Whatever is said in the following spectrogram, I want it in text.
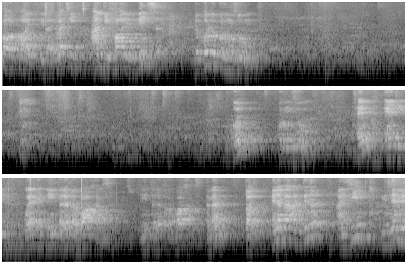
power 5 يبقى دلوقتي عندي 5 bits لكل كروموزوم. كل كروموزوم. حلو؟ آدي 1 2 3 4 5 2 3 4 5 تمام؟ طيب هنا بقى عندنا عايزين نعمل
